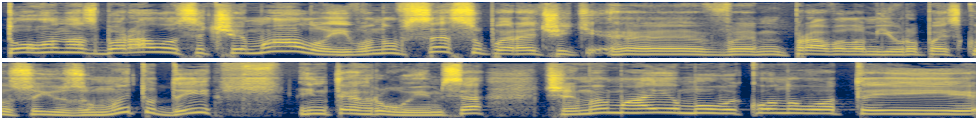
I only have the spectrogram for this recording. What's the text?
Того назбиралося чимало, і воно все суперечить е, правилам Європейського Союзу. Ми туди інтегруємося. Чи ми маємо виконувати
